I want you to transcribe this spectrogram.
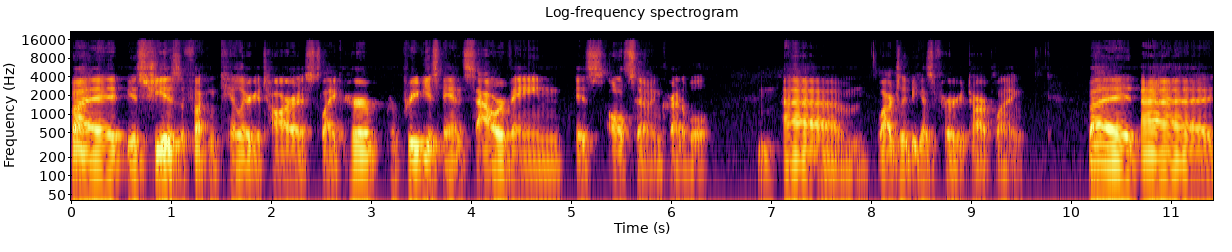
but is she is a fucking killer guitarist. Like her her previous band Sour Vein is also incredible, um, largely because of her guitar playing. But uh,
